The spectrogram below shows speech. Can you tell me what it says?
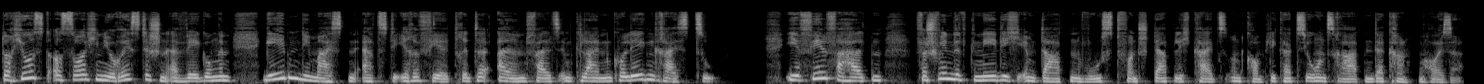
Doch just aus solchen juristischen Erwägungen geben die meisten Ärzte ihre Fehltritte allenfalls im kleinen Kollegenkreis zu. Ihr Fehlverhalten verschwindet gnädig im Datenwust von Sterblichkeits- und Komplikationsraten der Krankenhäuser.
